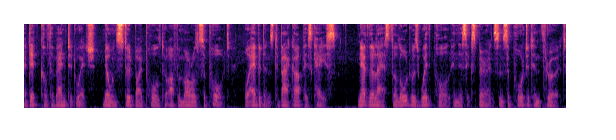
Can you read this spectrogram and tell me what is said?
a difficult event at which no one stood by Paul to offer moral support or evidence to back up his case. Nevertheless, the Lord was with Paul in this experience and supported him through it.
